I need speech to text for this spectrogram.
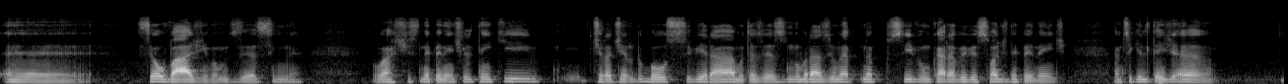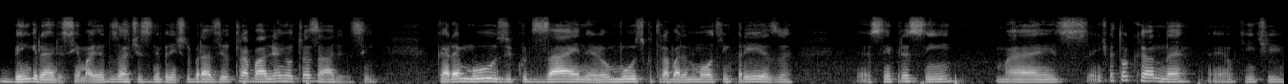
é, selvagem, vamos dizer assim, né? O artista independente ele tem que tirar dinheiro do bolso, se virar. Muitas vezes no Brasil não é, não é possível um cara viver só de independente, a não ser que ele tenha bem grande, assim. A maioria dos artistas independentes do Brasil trabalham em outras áreas, assim. O cara é músico, designer, ou músico trabalha numa outra empresa. É sempre assim, mas a gente vai tocando, né? É o que a gente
